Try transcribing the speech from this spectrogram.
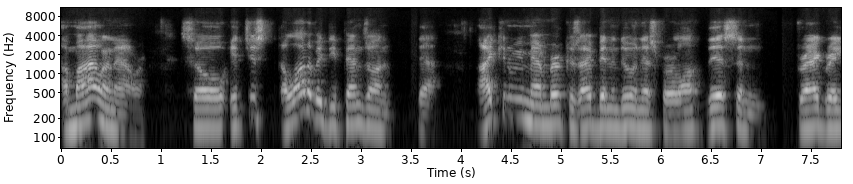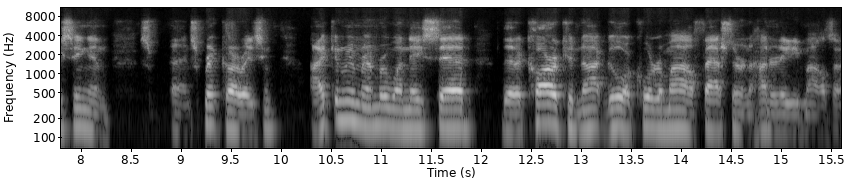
a mile an hour. So it just, a lot of it depends on that. I can remember because I've been doing this for a long, this and drag racing and, and sprint car racing. I can remember when they said that a car could not go a quarter mile faster than 180 miles an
